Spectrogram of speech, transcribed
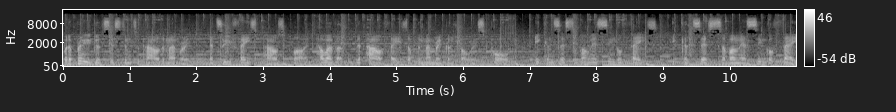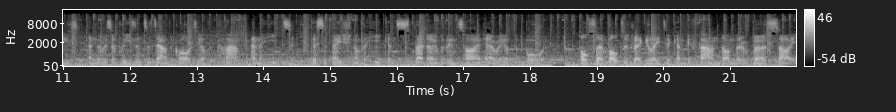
but a pretty good system to power the memory, a two-phase power supply. However, the power phase of the memory controller is poor. It consists of only a single phase. It consists of only a single phase, and there is a reason to doubt the quality of the clamp and the heatsink. Dissipation of the heat can spread over the entire area of the board, also, a voltage regulator can be found on the reverse side,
